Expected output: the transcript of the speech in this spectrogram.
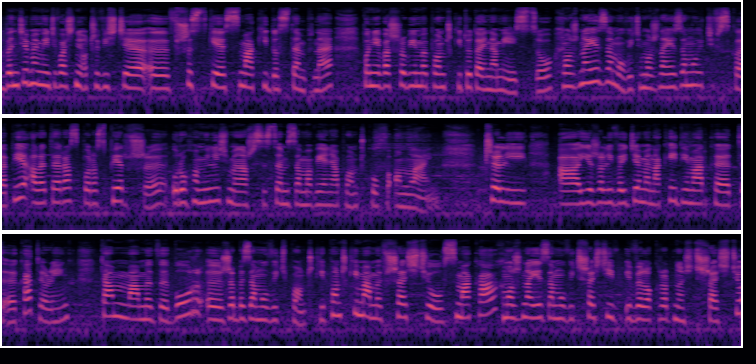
Będziemy mieć właśnie oczywiście y, wszystkie smaki dostępne, ponieważ robimy pączki tutaj na miejscu. Można je zamówić, można je zamówić w sklepie, ale teraz po raz pierwszy uruchomiliśmy nasz system zamawiania pączków online. Czyli a jeżeli wejdziemy na KD Market e, Catering, tam mamy wybór, e, żeby zamówić pączki. Pączki mamy w sześciu smakach, można je zamówić sześć i wielokrotność sześciu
